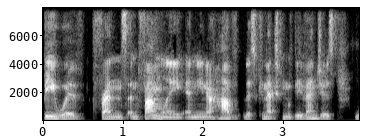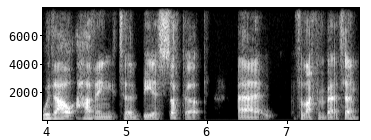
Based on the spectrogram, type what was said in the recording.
be with friends and family and, you know, have this connection with the Avengers without having to be a suck up, uh, for lack of a better term.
